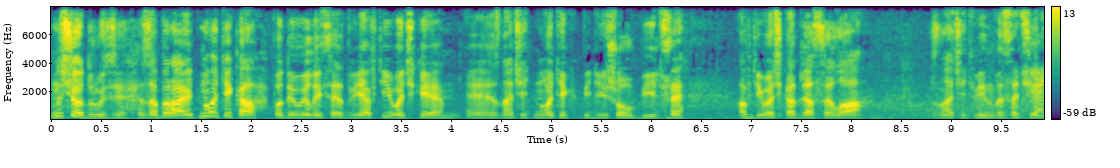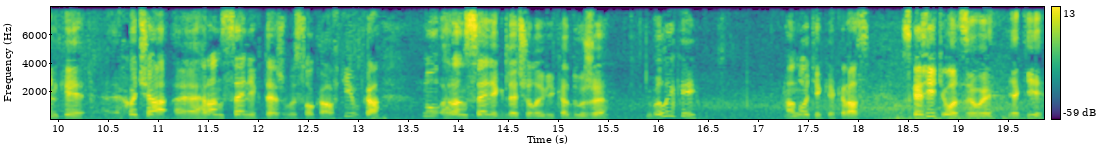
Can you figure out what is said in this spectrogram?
Ну що, друзі, забирають нотіка, подивилися дві автівочки. Е, значить, нотик підійшов більше. Автівочка для села. Значить, він височенький. Е, Хоча Гранд Сенік теж висока автівка. Ну, Гранд Сенік для чоловіка дуже великий. А нотик якраз. Скажіть отзиви, які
